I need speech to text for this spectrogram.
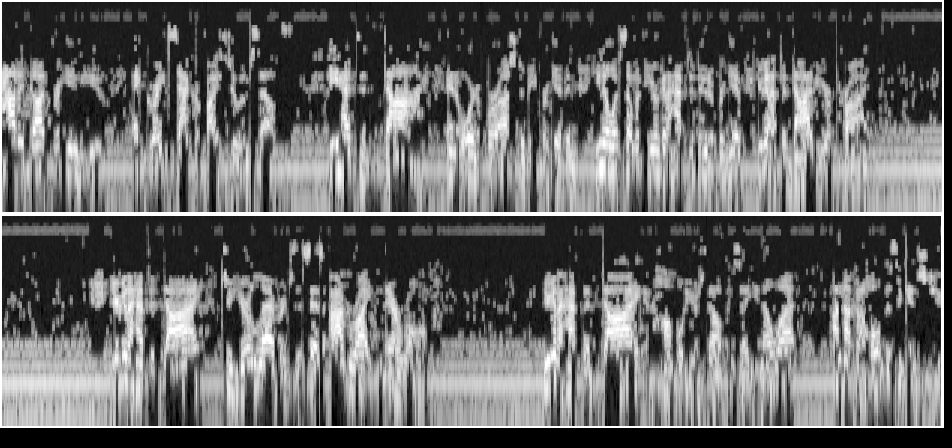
How did God forgive you? At great sacrifice to Himself. He had to die in order for us to be forgiven. You know what some of you are going to have to do to forgive? You're going to have to die to your pride. You're going to have to die to your leverage that says, I'm right and they're wrong. You're going to have to die and humble yourself and say, you know what? I'm not going to hold this against you.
